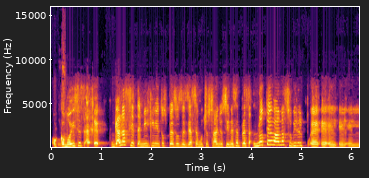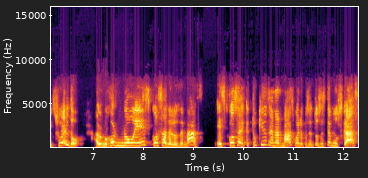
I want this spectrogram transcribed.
O como dices, eh, eh, ganas 7.500 pesos desde hace muchos años y en esa empresa no te van a subir el, el, sueldo. A lo mejor no es cosa de los demás, es cosa de que tú quieres ganar más. Bueno, pues entonces te buscas,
